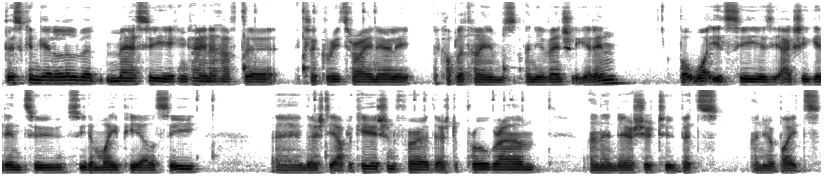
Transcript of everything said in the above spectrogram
This can get a little bit messy. You can kind of have to click retry nearly a couple of times, and you eventually get in. But what you'll see is you actually get into see the My PLC, and there's the application for it. There's the program and then there's your two bits and your bytes.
